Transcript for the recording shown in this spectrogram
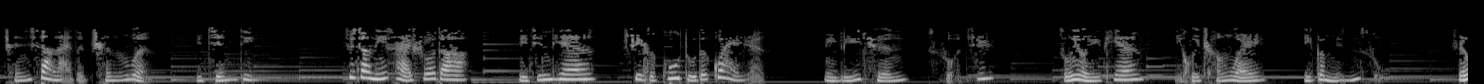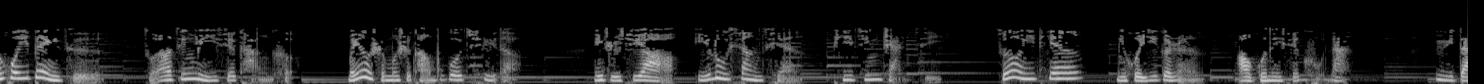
沉下来的沉稳与坚定。就像尼采说的：“你今天是一个孤独的怪人，你离群所居，总有一天你会成为一个民族。人活一辈子，总要经历一些坎坷，没有什么是扛不过去的。你只需要。”一路向前，披荆斩棘，总有一天你会一个人熬过那些苦难。欲戴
